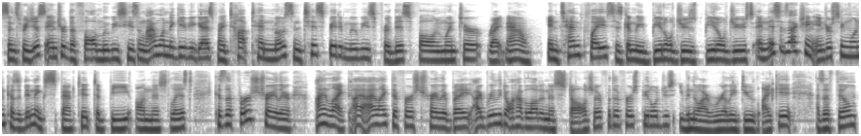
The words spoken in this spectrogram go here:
Since we just entered the fall movie season, I wanted to give you guys my top 10 most anticipated movies for this fall and winter right now. In 10th place is going to be Beetlejuice Beetlejuice. And this is actually an interesting one because I didn't expect it to be on this list. Because the first trailer I liked. I, I like the first trailer, but I, I really don't have a lot of nostalgia for the first Beetlejuice, even though I really do like it as a film.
